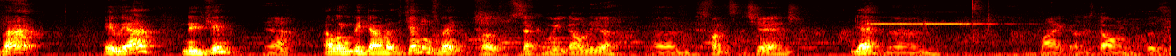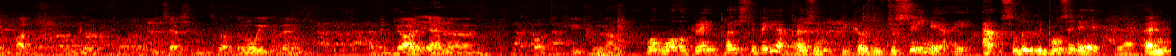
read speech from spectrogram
Mark, here we are, new gym. Yeah. How long you been down at the Jennings, mate? Well, second week down here. Um, fancy the change. Yeah. And, um, Mike had us down, done some pad under a few sessions. Well, done a week with him. I've enjoyed it, yeah. And, um, looking forward to the future now. Well, what a great place to be at Yeah. present because we've just seen it. it absolutely buzzing here. Yeah. And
